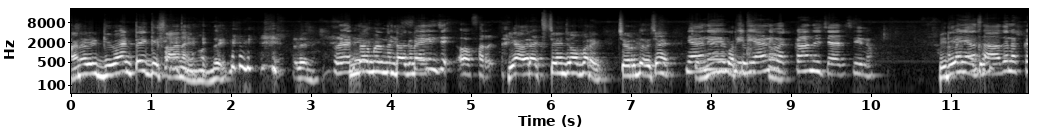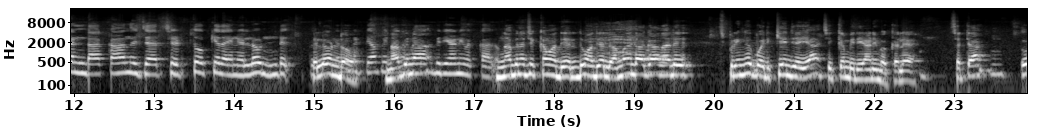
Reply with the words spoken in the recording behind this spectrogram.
അങ്ങനെ ഒരു ഗിവ് ആൻഡ് ടേക്ക് ഓഫർ ഈ ഒരു എക്സ്ചേഞ്ച് ഓഫർ ചെറുത് പക്ഷേ ഞാൻ ബിരിയാണി വെക്കാന്ന് വിചാരിച്ചേനു. ബിരിയാണി ഞാൻ സാധനമൊക്കെ ഉണ്ടാക്കാന്ന് വിചാരിച്ച് എടുത്തു നോക്കിയതായിരുന്നു എല്ലാം ഉണ്ട് എല്ലാം ഉണ്ടോ എന്നാ പിന്നെ ബിരിയാണി വെക്കാലോ എന്നാ പിന്നെ ചിക്കൻ മതി ഇത് മതിയല്ലോ നമ്മൾ എന്താക്കാന്നാൽ സ്പ്രിങ് പൊരിക്കുകയും ചെയ്യാ ചിക്കൻ ബിരിയാണി വെക്കല്ലേ സെറ്റാ ഓ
